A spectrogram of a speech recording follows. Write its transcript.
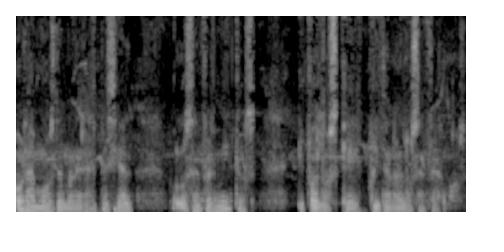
Oramos de manera especial por los enfermitos y por los que cuidan a los enfermos.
